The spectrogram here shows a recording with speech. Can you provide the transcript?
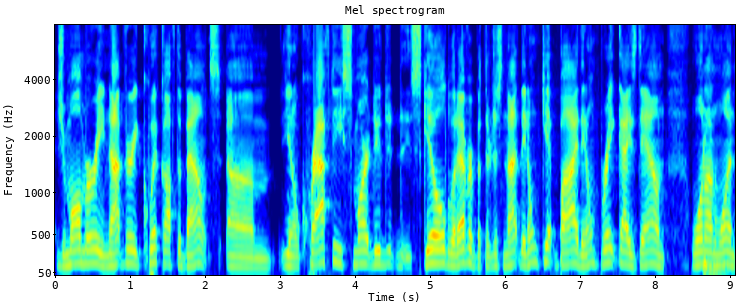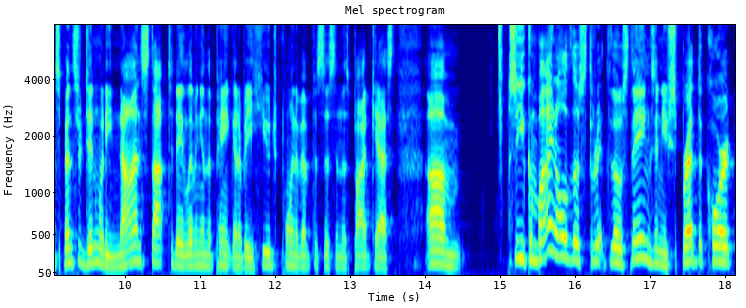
Jamal Murray, not very quick off the bounce. Um, you know, crafty, smart, dude, skilled, whatever, but they're just not. They don't get by. They don't break guys down one on one. Spencer Dinwiddie, nonstop today, living in the paint, going to be a huge point of emphasis in this podcast. Um, so you combine all of those th- those things and you spread the court,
